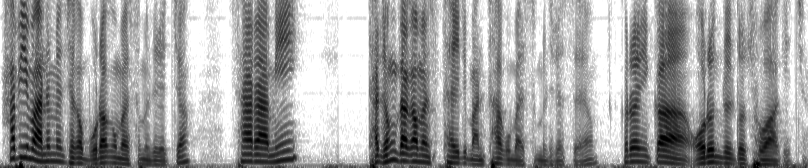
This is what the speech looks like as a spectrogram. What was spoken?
합이 많으면 제가 뭐라고 말씀을 드렸죠? 사람이 다정다감한 스타일이 많다고 말씀을 드렸어요. 그러니까 어른들도 좋아하겠죠.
